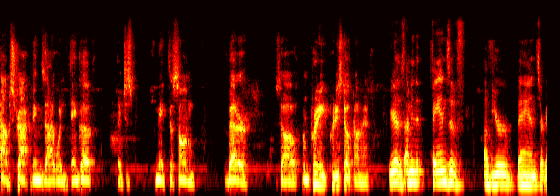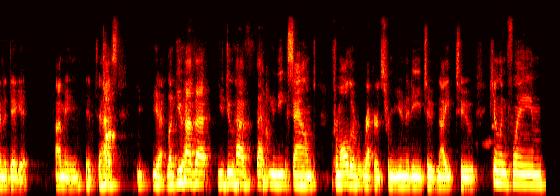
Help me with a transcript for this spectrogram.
abstract things that I wouldn't think of that just make the song better. So I'm pretty pretty stoked on it. Yeah, I mean, the fans of of your bands are going to dig it. I mean, it has, yeah, like you have that, you do have that unique sound from all the records, from Unity to Ignite to Killing Flame,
